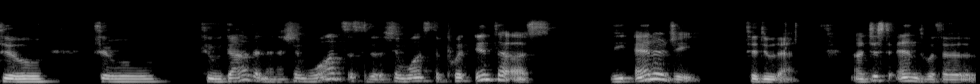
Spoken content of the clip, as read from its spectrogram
to, to, to daven. And Hashem wants us to do Hashem wants to put into us the energy to do that. Uh, just to end with a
